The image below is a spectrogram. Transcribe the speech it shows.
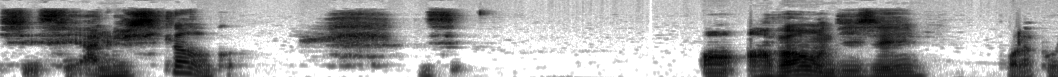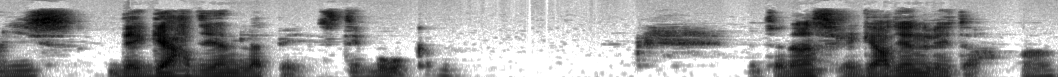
C'est hallucinant, quoi. Avant, on disait, pour la police, des gardiens de la paix. C'était beau, quand même. Maintenant, c'est les gardiens de l'État hein,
